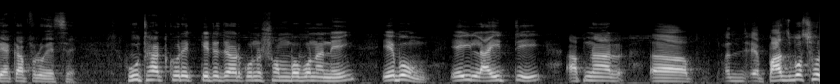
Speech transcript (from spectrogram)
ব্যাকআপ রয়েছে। হুটহাট করে কেটে যাওয়ার কোনো সম্ভাবনা নেই এবং এই লাইটটি আপনার পাঁচ বছর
